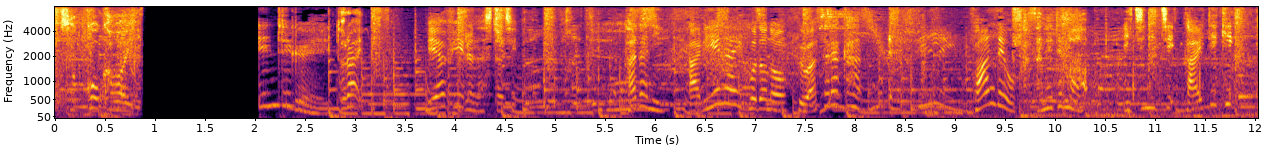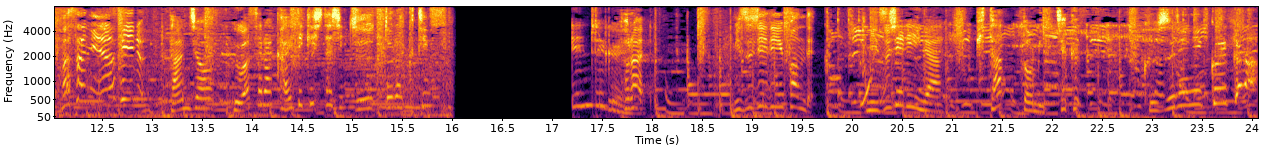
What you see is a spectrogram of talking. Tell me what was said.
速攻かわい。いトライ。エアフィールな下地肌にありえないほどのふわさら感。ファンデを重ねても一日快適。まさにエアフィール。誕生ふわさら快適下地。ずーっと楽ちんトライ。水ジェリーファンデ。水ジェリーがピタッと密着。崩れにくいから。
